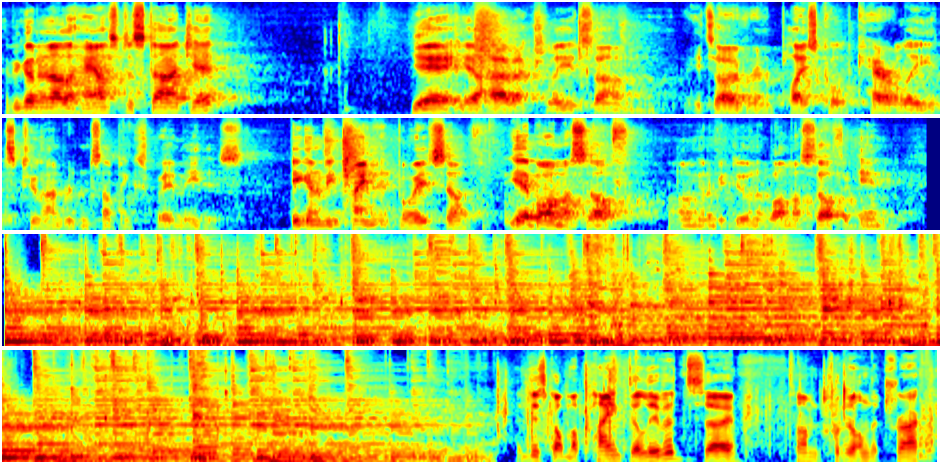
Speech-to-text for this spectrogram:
Have you got another house to start yet? Yeah, yeah, I have actually. It's um, it's over in a place called Karalee. It's 200 and something square meters. Are you going to be painting it by yourself? Yeah, by myself. I'm going to be doing it by myself again. I just got my paint delivered, so time to put it on the truck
